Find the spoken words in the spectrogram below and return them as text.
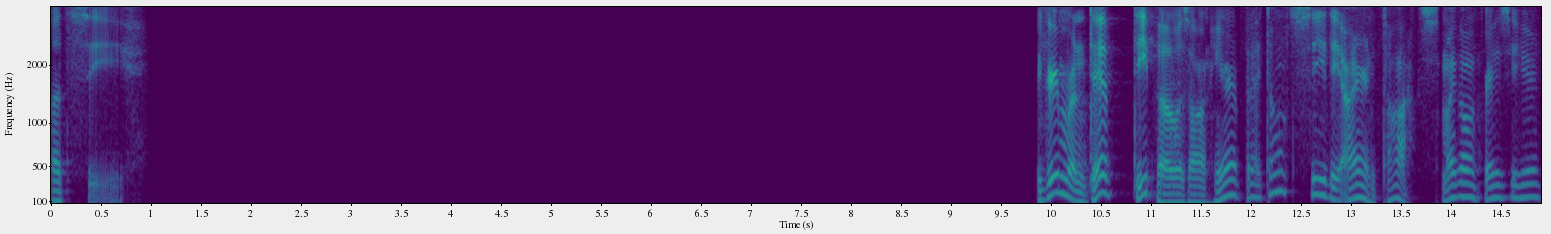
Let's see. The Grimrail Dip Depot is on here, but I don't see the Iron Docks. Am I going crazy here?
